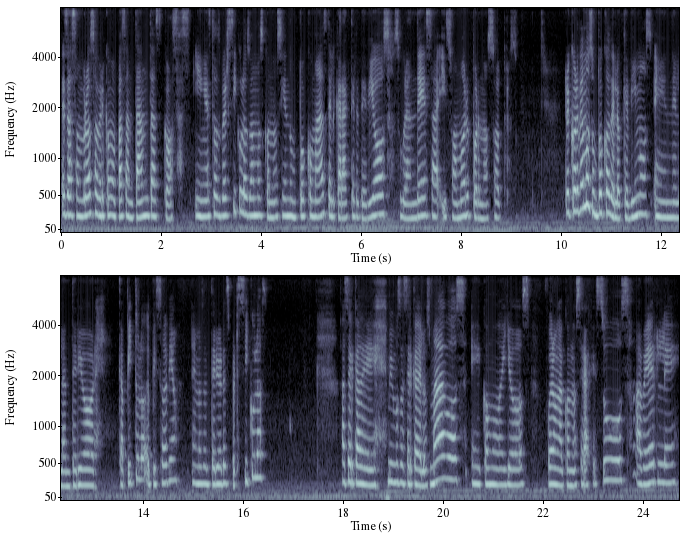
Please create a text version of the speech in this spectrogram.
Es asombroso ver cómo pasan tantas cosas, y en estos versículos vamos conociendo un poco más del carácter de Dios, su grandeza y su amor por nosotros. Recordemos un poco de lo que vimos en el anterior capítulo, episodio, en los anteriores versículos acerca de, vimos acerca de los magos, eh, cómo ellos fueron a conocer a Jesús, a verle,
